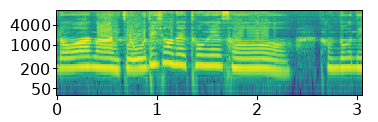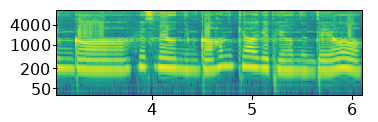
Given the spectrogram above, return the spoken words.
너와 나 이제 오디션을 통해서 감독님과 해수 배우님과 함께하게 되었는데요.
